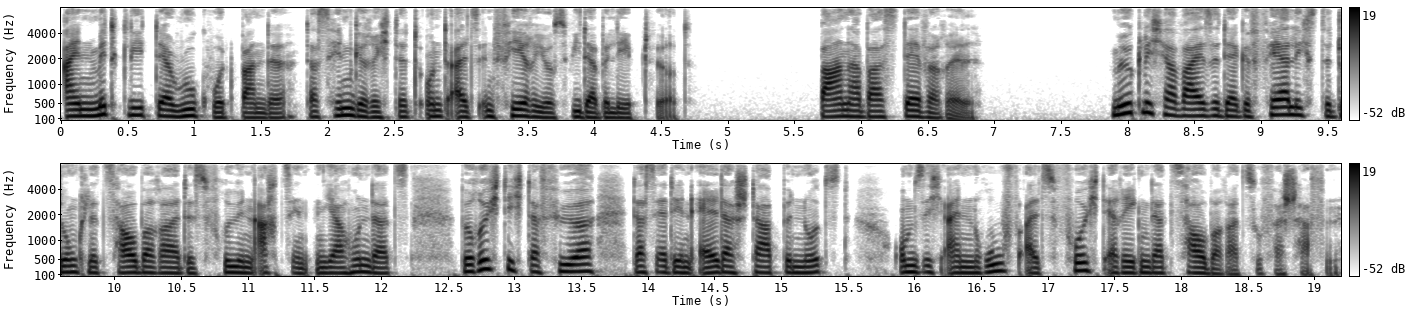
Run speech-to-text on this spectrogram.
ein Mitglied der Rookwood-Bande, das hingerichtet und als Inferius wiederbelebt wird. Barnabas Deverill, möglicherweise der gefährlichste dunkle Zauberer des frühen 18. Jahrhunderts, berüchtigt dafür, dass er den Elderstab benutzt, um sich einen Ruf als furchterregender Zauberer zu verschaffen.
